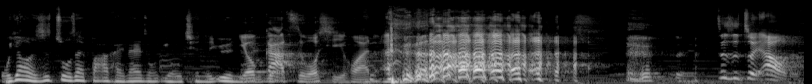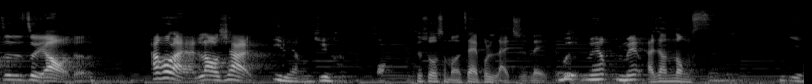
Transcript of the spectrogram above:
我要的是坐在吧台那种有钱的越南。有架子，我喜欢。对，这是最傲的，这是最傲的。他后来落下一两句狠话，就说什么再也不来之类的。没没有没有，还是要弄死你。也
